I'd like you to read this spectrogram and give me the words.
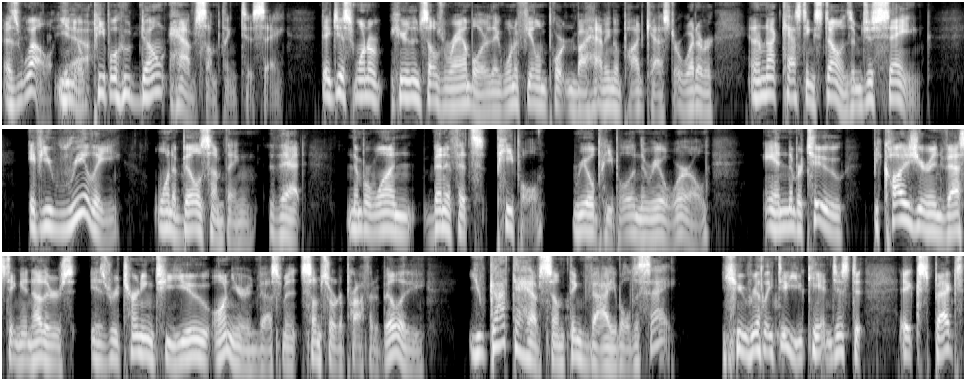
as well. You yeah. know, people who don't have something to say. They just want to hear themselves ramble or they want to feel important by having a podcast or whatever. And I'm not casting stones. I'm just saying if you really want to build something that number one benefits people, real people in the real world, and number two, because you're investing in others is returning to you on your investment some sort of profitability you've got to have something valuable to say. You really do. You can't just expect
